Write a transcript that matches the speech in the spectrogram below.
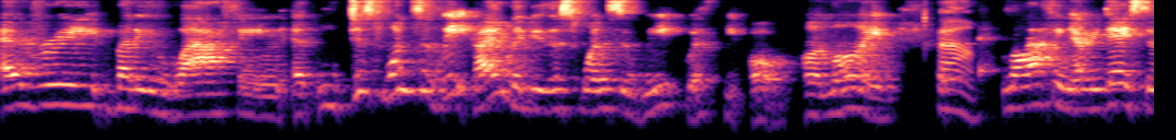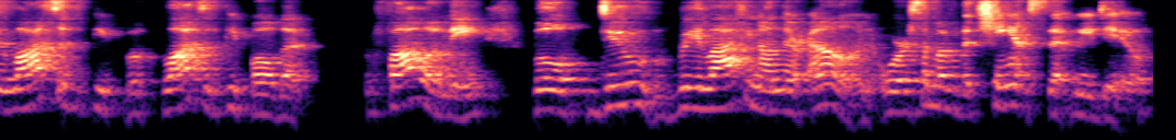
everybody laughing at just once a week. I only do this once a week with people online, Wow. laughing every day. So lots of people, lots of people that follow me will do be laughing on their own or some of the chants that we do.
